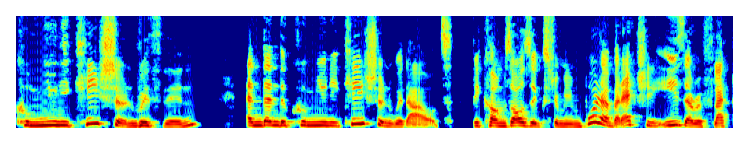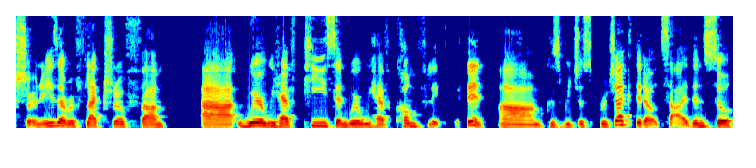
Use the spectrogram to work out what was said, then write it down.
communication within, and then the communication without becomes also extremely important, but actually is a reflection, is a reflection of um, uh, where we have peace and where we have conflict within, because um, we just project it outside. And so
